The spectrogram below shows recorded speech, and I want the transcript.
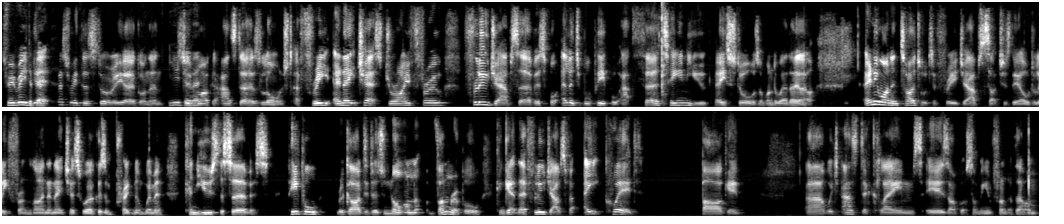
Should we read a Yeah, bit? let's read the story. Yeah, go on then. You. Supermarket Asda has launched a free NHS drive-through flu jab service for eligible people at 13 UK stores. I wonder where they are. Anyone entitled to free jabs, such as the elderly, frontline NHS workers, and pregnant women, can use the service. People regarded as non-vulnerable can get their flu jabs for eight quid. Bargain. Uh, which Asda claims is I've got something in front of that on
